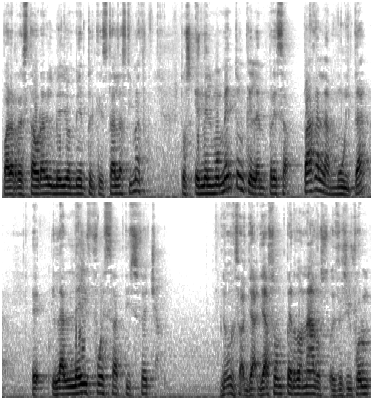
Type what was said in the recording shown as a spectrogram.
para restaurar el medio ambiente que está lastimado. Entonces, en el momento en que la empresa paga la multa, eh, la ley fue satisfecha. ¿no? ya, son perdonados, es decir, fueron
